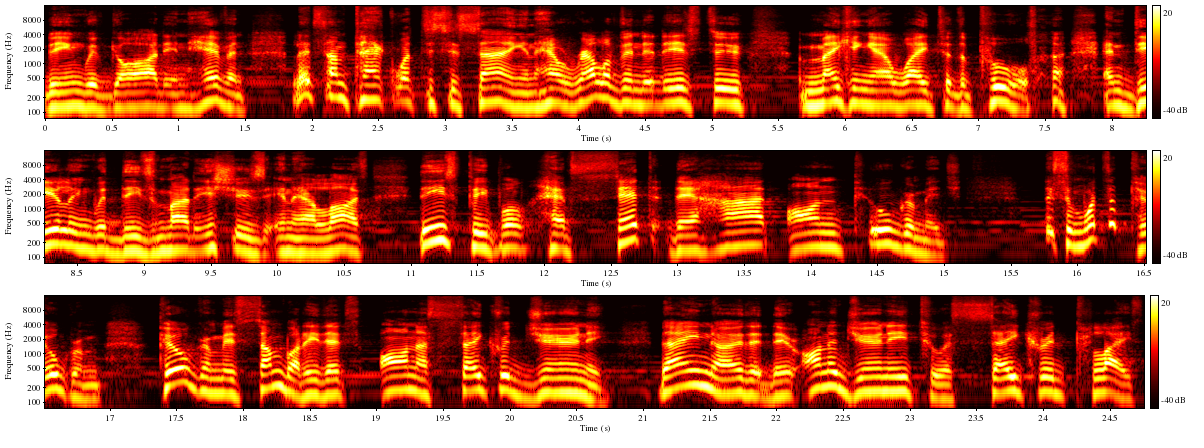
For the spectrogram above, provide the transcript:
being with God in heaven. Let's unpack what this is saying and how relevant it is to making our way to the pool and dealing with these mud issues in our life. These people have set their heart on pilgrimage. Listen, what's a pilgrim? Pilgrim is somebody that's on a sacred journey. They know that they're on a journey to a sacred place.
